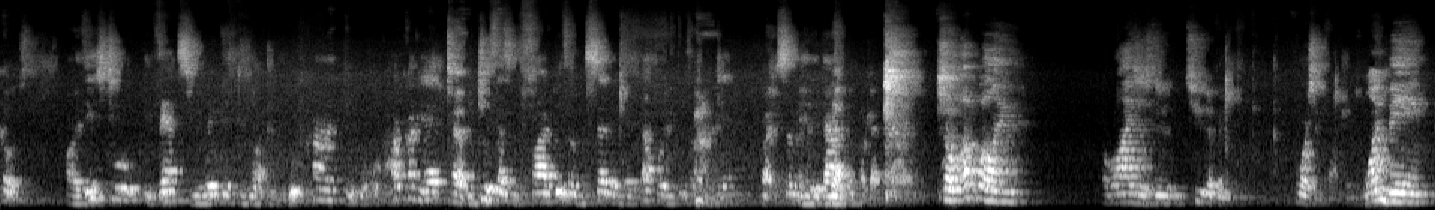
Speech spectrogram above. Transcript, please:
coast. Are these two events related to what? To the loop current? To how come you had in 2005, 2007, you had upward in 2010, Right. suddenly had a Yeah, okay. So upwelling arises due to two different forcing functions. One being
